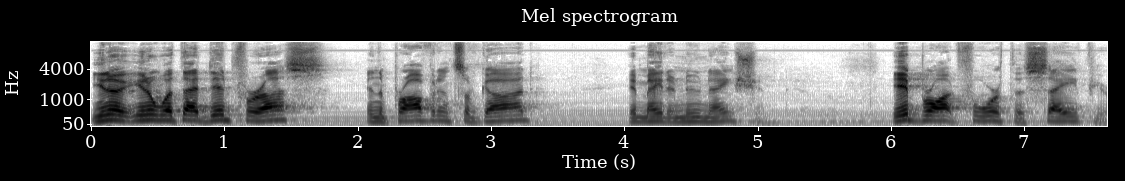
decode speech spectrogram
you know, you know what that did for us in the providence of God? It made a new nation. It brought forth a Savior.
